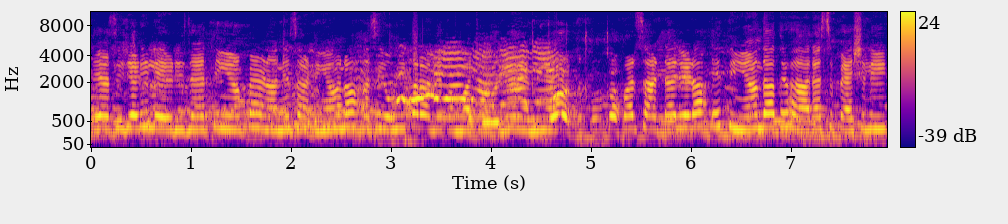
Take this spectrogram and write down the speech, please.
ਤੇ ਅਸੀਂ ਜਿਹੜੀ ਲੇਡੀਜ਼ ਹੈ, ਧੀਆਂ ਭੈਣਾਂ ਨੇ ਸਾਡੀਆਂ ਹਨਾ, ਅਸੀਂ ਉਹੀ ਘਰਾਂ ਦੇ ਕੰਮਾਂ 'ਚ ਉਲਝੀਆਂ ਰਹਿੰਦੀਆਂ। ਪਰ ਸਾਡਾ ਜਿਹੜਾ ਇਹ ਤੀਆਂ ਦਾ ਤਿਉਹਾਰ ਹੈ ਸਪੈਸ਼ਲੀ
